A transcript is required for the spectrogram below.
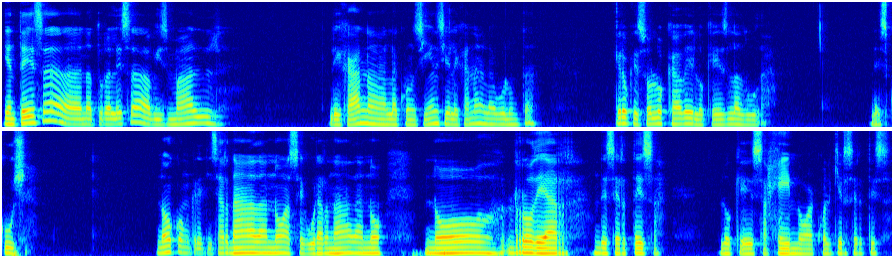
Y ante esa naturaleza abismal, lejana a la conciencia, lejana a la voluntad, creo que solo cabe lo que es la duda, la escucha. No concretizar nada, no asegurar nada, no, no rodear de certeza lo que es ajeno a cualquier certeza.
